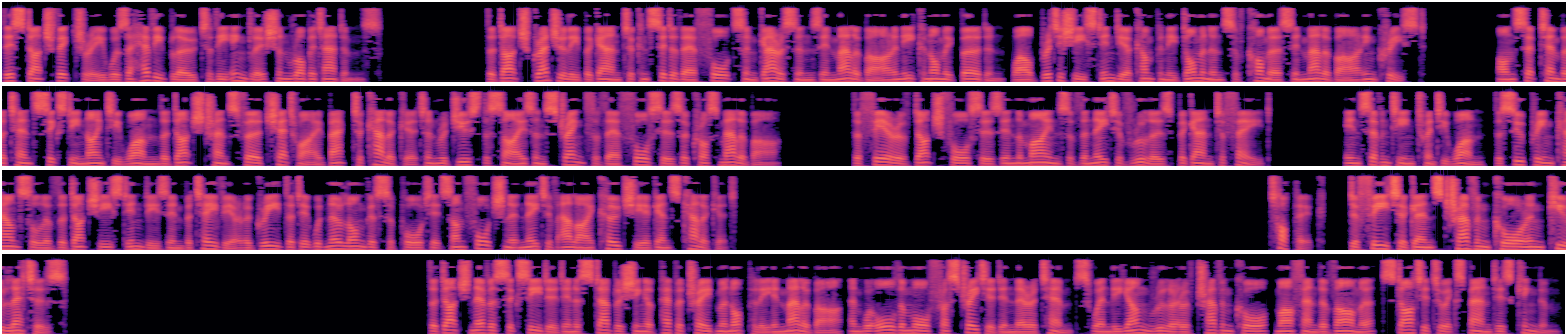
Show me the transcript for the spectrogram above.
This Dutch victory was a heavy blow to the English and Robert Adams. The Dutch gradually began to consider their forts and garrisons in Malabar an economic burden, while British East India Company dominance of commerce in Malabar increased. On September 10, 1691 the Dutch transferred Chetwai back to Calicut and reduced the size and strength of their forces across Malabar. The fear of Dutch forces in the minds of the native rulers began to fade. In 1721, the Supreme Council of the Dutch East Indies in Batavia agreed that it would no longer support its unfortunate native ally Kochi against Calicut. Defeat against Travancore and Kew letters The Dutch never succeeded in establishing a pepper trade monopoly in Malabar, and were all the more frustrated in their attempts when the young ruler of Travancore, Marthanda Varma, started to expand his kingdom.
